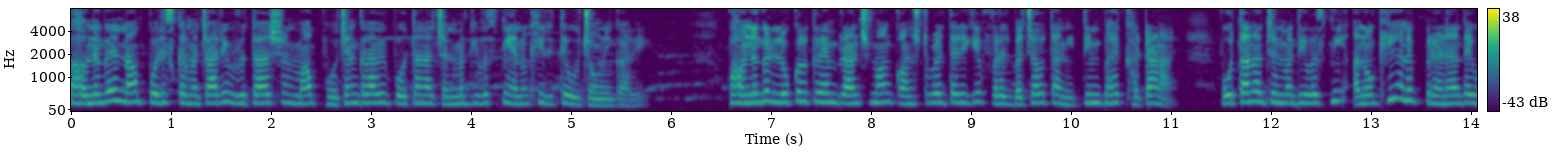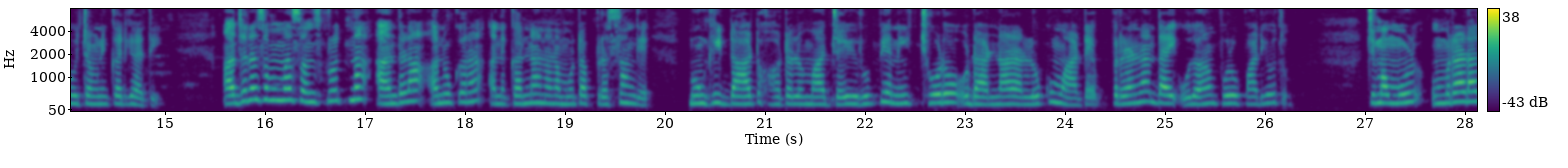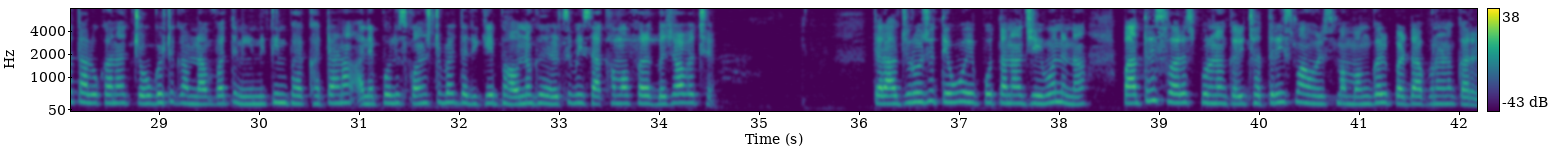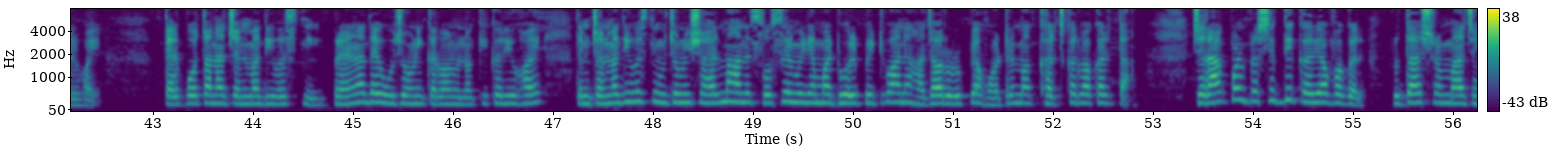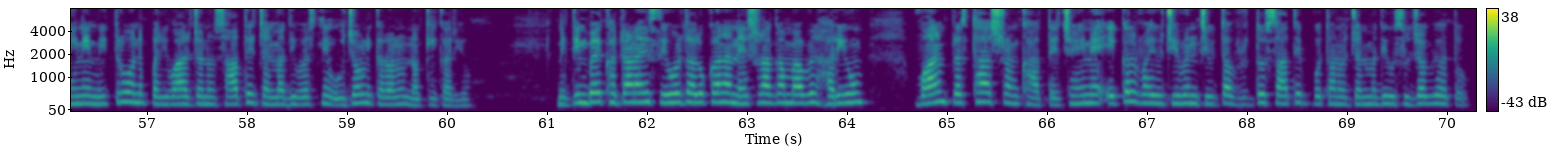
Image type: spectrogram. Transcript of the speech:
ભાવનગરના પોલીસ કર્મચારી વૃદ્ધાશ્રમમાં ભોજન કરાવી પોતાના જન્મદિવસની અનોખી રીતે ઉજવણી કરી. ભાવનગર લોકલ ક્રાઇમ બ્રાન્ચમાં કોન્સ્ટેબલ તરીકે ફરજ બજાવતા નીતિનભાઈ ખટાણાએ પોતાના જન્મદિવસની અનોખી અને પ્રેરણાદાયી ઉજવણી કરી હતી. આજના સમયમાં સંસ્કૃતના આંધળા અનુકરણ અને ઘરના નાના મોટા પ્રસંગે મોંઘી દાટ હોટલોમાં જઈ રૂપિયાની છોડો ઉડાડનારા લોકો માટે પ્રેરણાદાયી ઉદાહરણ પૂરું પાડ્યું હતું. જેમાં મૂળ ઉમરાળા તાલુકાના ચોગઠ ગામના વતની નીતિનભાઈ ખટાણા અને પોલીસ કોન્સ્ટેબલ તરીકે ભાવનગર એલસીબી શાખામાં ફરજ બજાવે છે. ત્યારે આજરોજ તેઓએ પોતાના જીવનના પાંત્રીસ વર્ષ પૂર્ણ કરી છત્રીસમા વર્ષમાં મંગલ પૂર્ણ કરેલ હોય. ત્યારે પોતાના જન્મદિવસની પ્રેરણાદાયી ઉજવણી કરવાનું નક્કી કર્યું હોય તેમ જન્મદિવસની ઉજવણી શહેરમાં અને સોશિયલ મીડિયામાં ઢોલ પીટવા અને હજારો રૂપિયા હોટલમાં ખર્ચ કરવા કરતા જરાક પણ પ્રસિદ્ધિ કર્યા વગર વૃદ્ધાશ્રમમાં જઈને મિત્રો અને પરિવારજનો સાથે જન્મદિવસની ઉજવણી કરવાનું નક્કી કર્યું. નીતિનભાઈ ખટાણાએ સિહોર તાલુકાના નેસડા ગામમાં આવેલ હરિઓમ વાન પ્રસ્થાશ્રમ ખાતે જઈને એકલવાયુ જીવન જીવતા વૃદ્ધો સાથે પોતાનો જન્મદિવસ ઉજવ્યો હતો.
